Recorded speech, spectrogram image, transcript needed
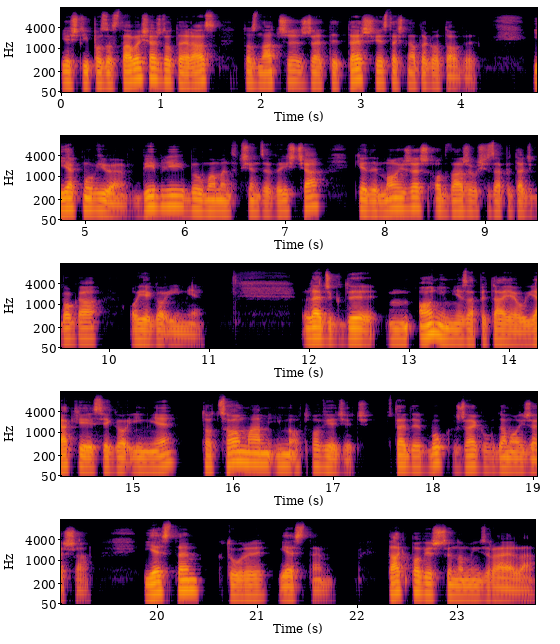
jeśli pozostałeś aż do teraz, to znaczy, że Ty też jesteś na to gotowy. I jak mówiłem, w Biblii był moment w Księdze Wyjścia, kiedy Mojżesz odważył się zapytać Boga o jego imię. Lecz gdy oni mnie zapytają, jakie jest jego imię, to co mam im odpowiedzieć? Wtedy Bóg rzekł do Mojżesza: Jestem, który jestem. Tak powiesz synom Izraela.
